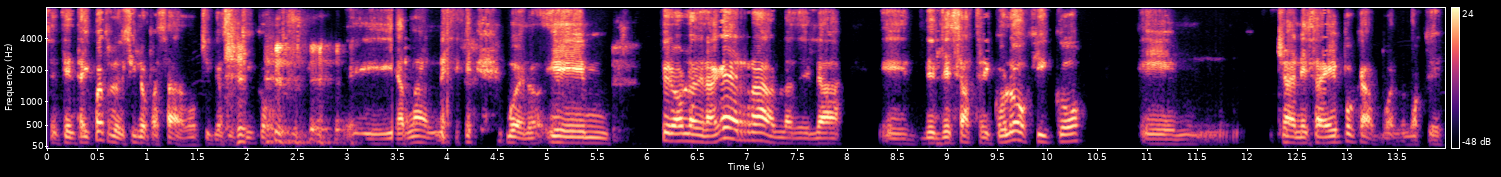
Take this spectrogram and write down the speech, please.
74 del siglo pasado, chicas y chicos, eh, y Hernán. bueno, em, pero habla de la guerra, habla de la, eh, del desastre ecológico. Em, ya en esa época, bueno, los que,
